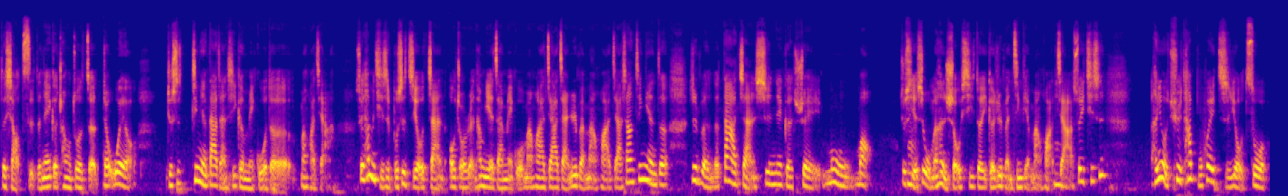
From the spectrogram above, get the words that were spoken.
的小子的那个创作者叫 Will。就是今年大展是一个美国的漫画家，所以他们其实不是只有展欧洲人，他们也展美国漫画家、展日本漫画家。像今年的日本的大展是那个水木茂，就是也是我们很熟悉的一个日本经典漫画家。所以其实很有趣，他不会只有做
